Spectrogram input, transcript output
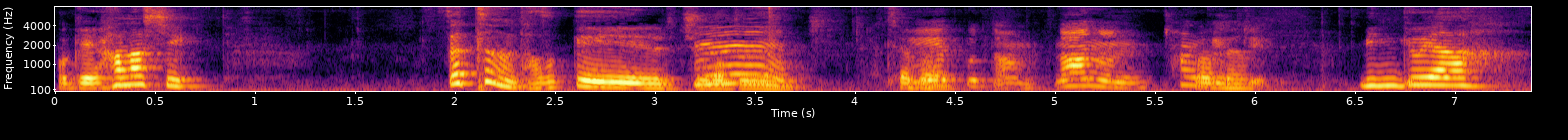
오케이 하나씩 세트는 다섯 개를 주거든. 음. 제발 예쁘다. 나는 한 그러면. 개지. 민규야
